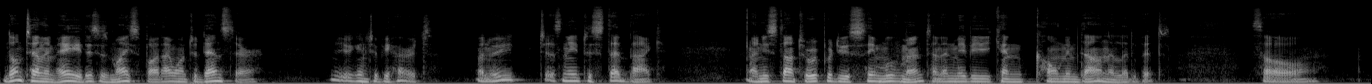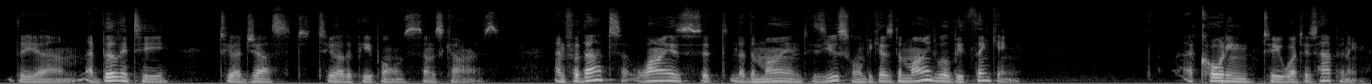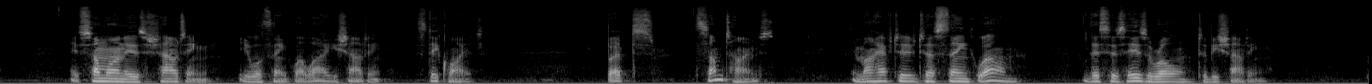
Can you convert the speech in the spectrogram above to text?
Don't tell him, hey, this is my spot, I want to dance there. You're going to be hurt. And we just need to step back and you start to reproduce same movement and then maybe you can calm him down a little bit. So the um, ability to adjust to other people's samskaras. And for that, why is it that the mind is useful? Because the mind will be thinking according to what is happening. If someone is shouting, you will think, well, why are you shouting? Stay quiet. But sometimes you might have to just think, well, this is his role to be shouting.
